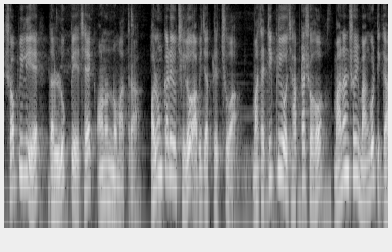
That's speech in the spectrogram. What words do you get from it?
সব মিলিয়ে তার লুক পেয়েছে এক অনন্য মাত্রা। অলঙ্কারেও ছিল আভিজাত্যের ছোঁয়া। মাথায় টিকলি ও ঝাপটা সহ মানানসই মাঙ্গটিকা,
